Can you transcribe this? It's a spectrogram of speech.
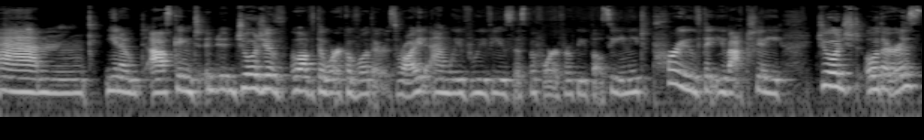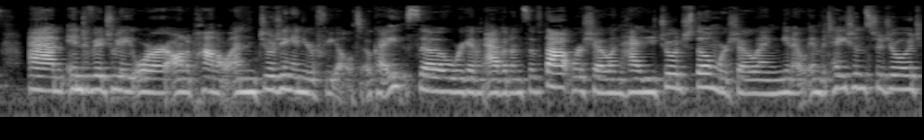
um, you know, asking to judge of, of the work of others, right? And we've we've used this before for people. So you need to prove that you've actually judged others um, individually or on a panel and judging in your field, okay? So we're giving evidence of that. We're showing how you judge them. We're showing, you know, invitations to judge,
